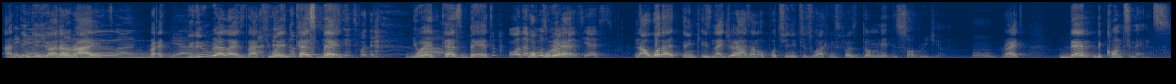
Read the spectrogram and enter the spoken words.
and Again, thinking you had arrived, and, right? Yeah. You didn't realize that and you were a test bed. You were a test bed for Korea. Markets, yes. Now, what I think is Nigeria has an opportunity to at least first dominate the sub-region right? Then the continent,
